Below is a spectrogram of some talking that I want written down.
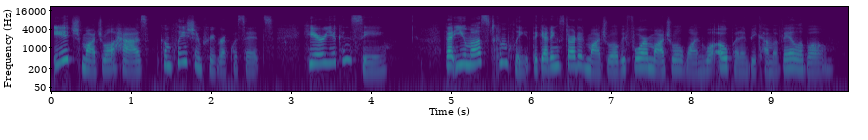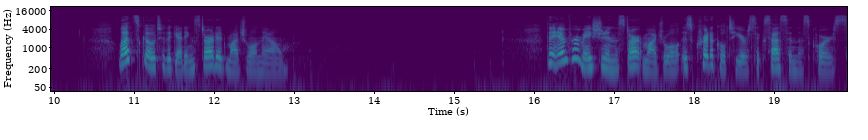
Each module has completion prerequisites. Here you can see that you must complete the Getting Started module before Module 1 will open and become available. Let's go to the Getting Started module now. The information in the Start module is critical to your success in this course,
